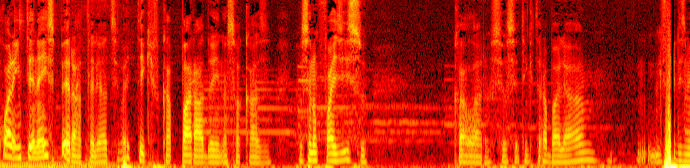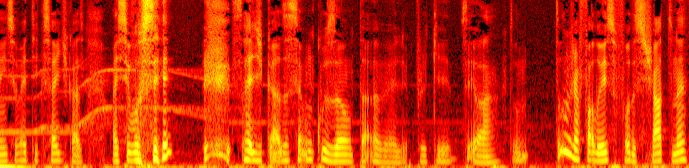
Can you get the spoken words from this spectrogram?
quarentena é esperar, tá ligado? Você vai ter que ficar parado aí na sua casa. Se você não faz isso, claro, se você tem que trabalhar, infelizmente você vai ter que sair de casa. Mas se você sai de casa, você é um cuzão, tá, velho? Porque, sei lá, todo, todo mundo já falou isso, foda-se, chato, né?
